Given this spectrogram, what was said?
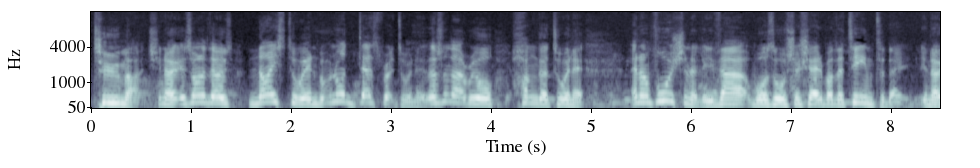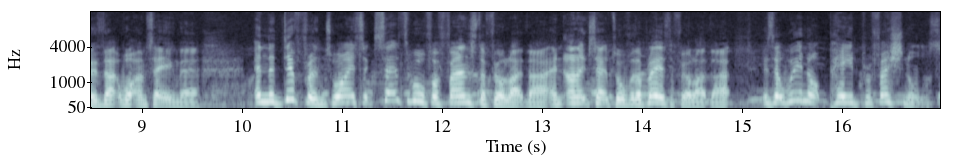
too much. You know, it's one of those nice to win, but we're not desperate to win it. There's not that real hunger to win it. And unfortunately, that was also shared by the team today. You know, that what I'm saying there. And the difference, why it's acceptable for fans to feel like that and unacceptable for the players to feel like that, is that we're not paid professionals.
